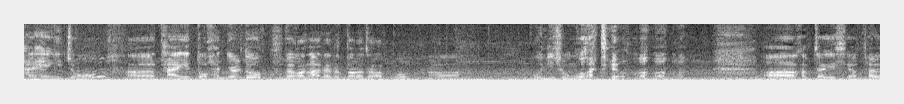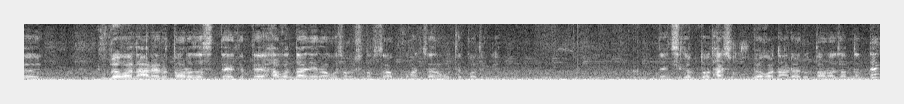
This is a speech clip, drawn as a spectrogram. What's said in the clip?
다행히 좀 아, 다행히 또 환율도 900원 아래로 떨어져갖고 아, 운이 좋은 것 같아요. 아 갑자기 시야 8 900원 아래로 떨어졌을 때 그때 학원 다니라고 정신없어갖고 환전을 못했거든요. 근데 지금 또 다시 900원 아래로 떨어졌는데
